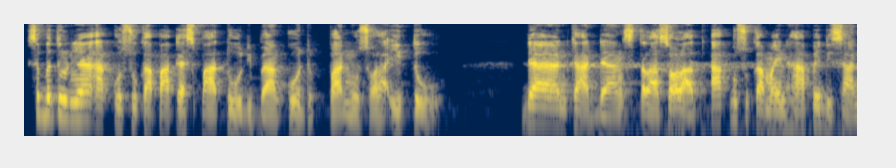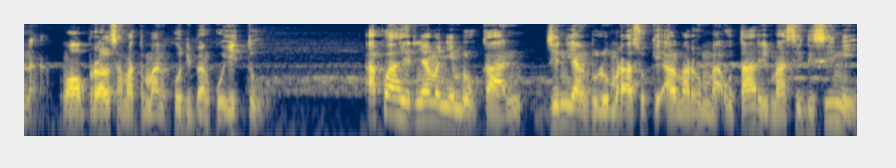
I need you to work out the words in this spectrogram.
Sebetulnya aku suka pakai sepatu di bangku depan musola itu. Dan kadang setelah sholat aku suka main HP di sana Ngobrol sama temanku di bangku itu. Aku akhirnya menyimpulkan Jin yang dulu merasuki almarhum Mbak Utari masih di sini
